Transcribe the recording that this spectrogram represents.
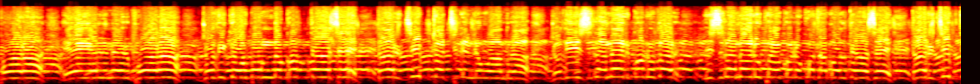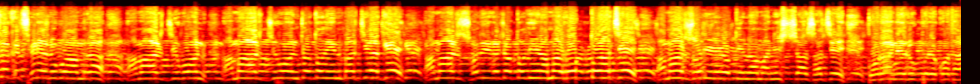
ফোয়ারা। এই এলমের ফোয়ারা যদি কেউ বন্ধ করতে আসে, তার জিপটা ছিঁড়ে নেব আমরা। যদি ইসলামের কোনো তার, ইসলামের উপরে কোনো কথা বলতে আসে, তার জিপটাকে ছিঁড়ে নেব আমরা আমার জীবন আমার জীবন যতদিন বাঁচিয়াকে আমার শরীরে যতদিন আমার রক্ত আছে, আমার শরীরে যতদিন আমার নিঃশ্বাস আছে, কোরআনের উপরে কথা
